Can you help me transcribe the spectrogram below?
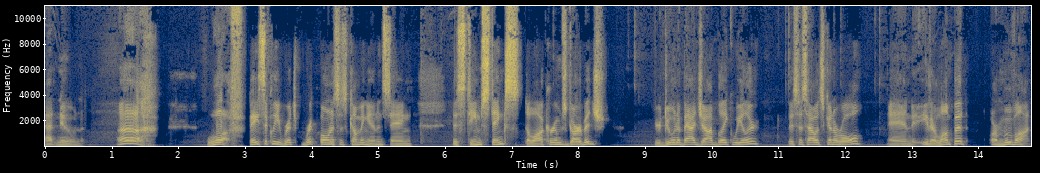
at noon. Ugh. Woof. Basically, Rich, Rick Bowness is coming in and saying, This team stinks. The locker room's garbage. You're doing a bad job, Blake Wheeler. This is how it's going to roll. And either lump it or move on.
